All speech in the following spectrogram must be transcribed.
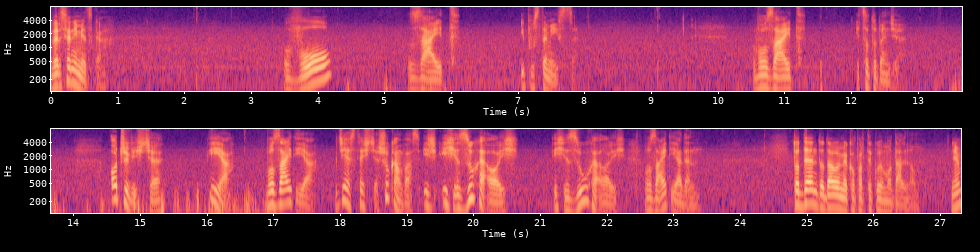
Wersja niemiecka. Wo seid i puste miejsce. Wo seid i co to będzie? Oczywiście i ja. Wo seid ihr? Gdzie jesteście? Szukam was. Ich, ich suche euch. Ich suche euch. Wo seid ihr denn? To den dodałem jako partykułę modalną. Nie?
